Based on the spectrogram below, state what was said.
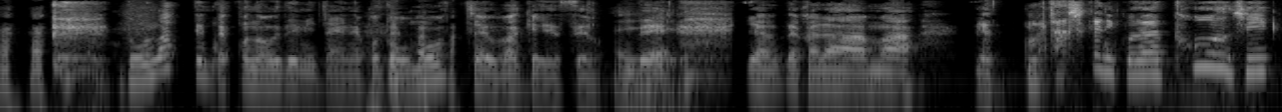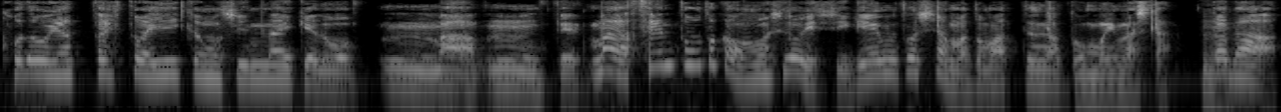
どうなってんだこの腕みたいなことを思っちゃうわけですよ。ええ。で、いや、だから、まあ、いや、まあ確かにこれは当時これをやった人はいいかもしんないけど、うん、まあ、うんって、まあ戦闘とか面白いし、ゲームとしてはまとまってるなと思いました。うん。ただ、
